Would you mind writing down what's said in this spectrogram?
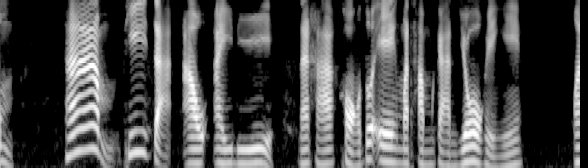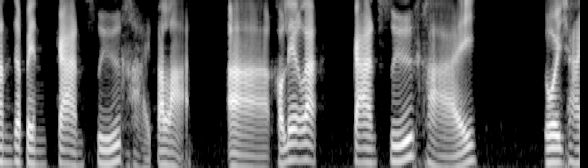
มห้ามที่จะเอา ID นะคะของตัวเองมาทำการโยกอย่างนี้ มันจะเป็นการซื้อขายตลาด อ่าเขาเรียกว่าการซื้อขายโดยใช้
